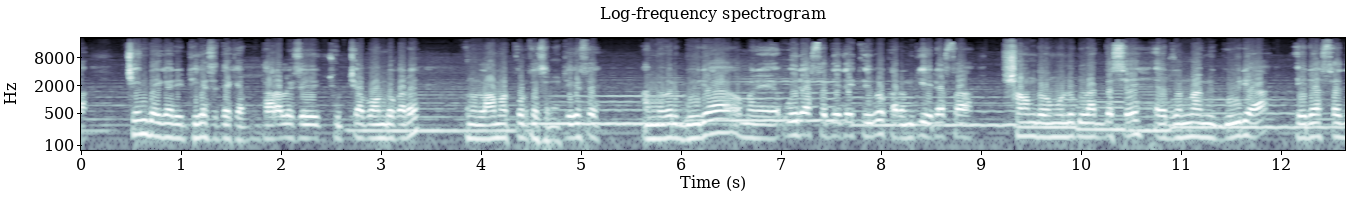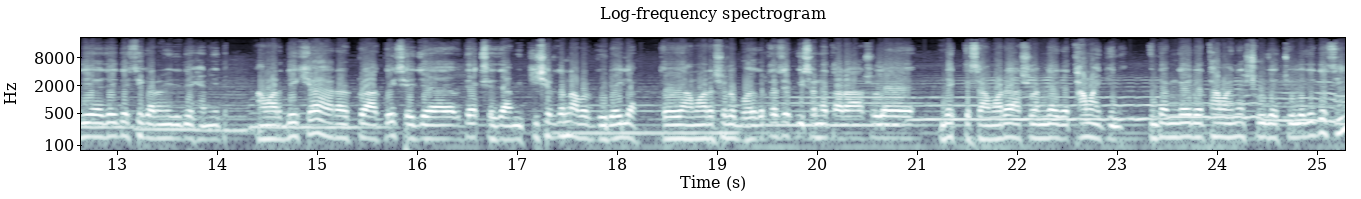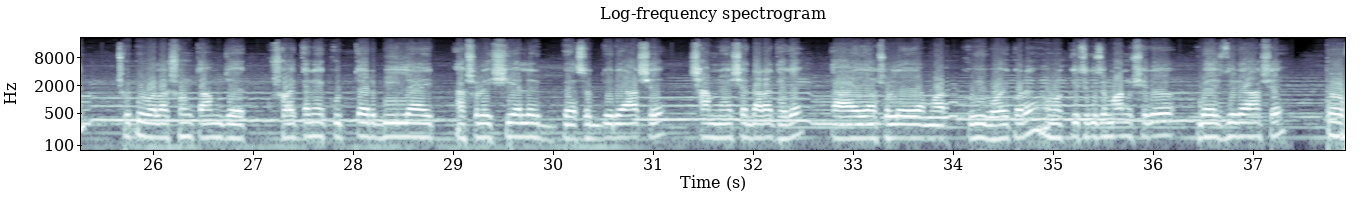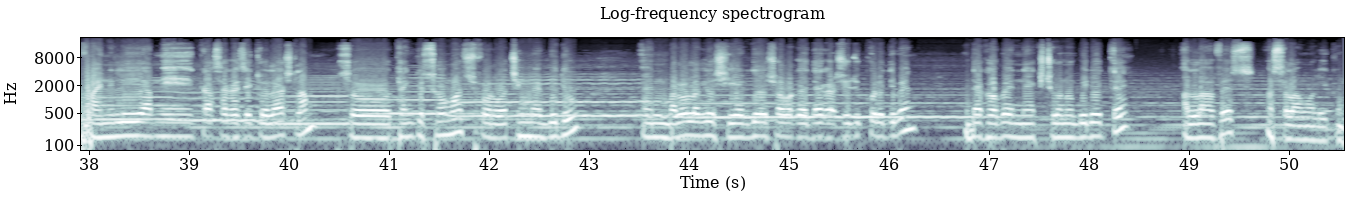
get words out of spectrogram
চিন্তাই গাড়ি, ঠিক আছে? দেখেন দাঁড়ালেছে চুপচাপ অন্ধকারে, কোনো লামাত করতেছে না, ঠিক আছে? আমি এবার ঘুরা মানে ওই রাস্তা দিয়ে যাইতে হইব। কারণ কি, এই রাস্তা সন্দেহমূলক লাগতেছে। এর জন্য আমি ঘুরা এই রাস্তা দিয়ে যাইতেছি, কারণ এই যে দেখেন আমার দেখে আর একটু আগে যে দেখছে যে আমি কিসের জন্য আবার ঘুরে আইলাম। তো আমার আসলে ভয় করতেছে, পিছনে তারা আসলে দেখতেছে আমার, আসলে আমি গাড়িটা থামাই কিনা। কিন্তু আমি গাড়িটা থামাই না, সোজা চলে যেতেছি ছোটবেলা শুনতাম যে শয়তানে কুত্তার বিলাই আসলে শিয়ালের বেসক দূরে আসে, সামনে এসে দাঁড়া থাকে। তাই আসলে আমার খুবই ভয় করে। আমার কিছু কিছু মানুষেরও বেশ দূরে আসে। তো ফাইনালি আমি কাছাকাছি চলে আসলাম। So thank you so much for watching my video and ভালো লাগলে শেয়ার দিয়ে সবাইকে দেখার সুযোগ করে দিবেন। দেখা হবে নেক্সট কোনো ভিডিওতে আল্লাহ হাফেজ। আসসালামু আলাইকুম।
